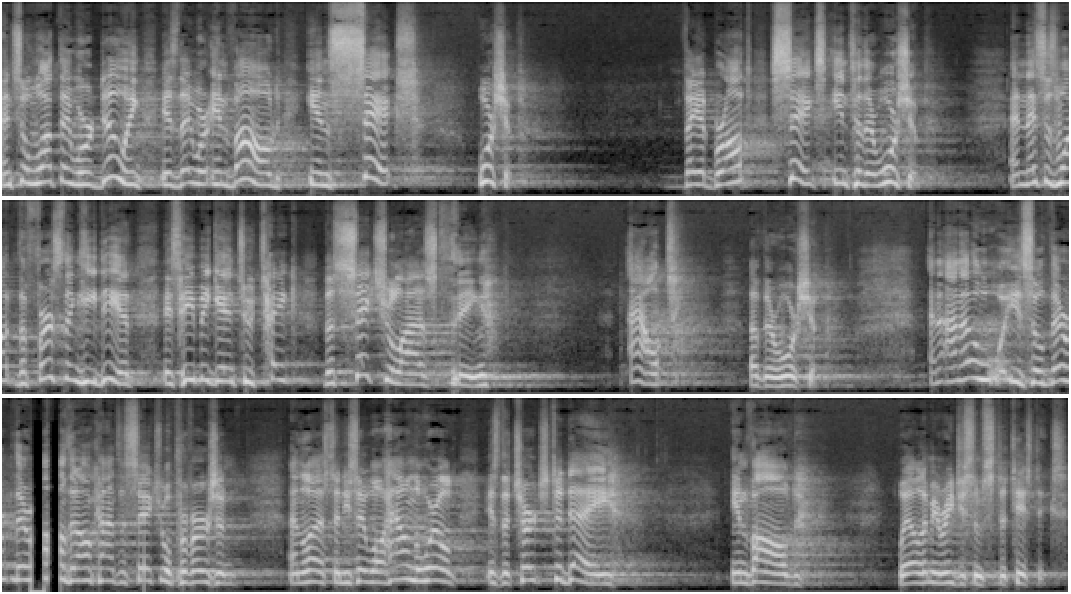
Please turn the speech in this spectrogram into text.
And so, what they were doing is they were involved in sex worship. They had brought sex into their worship. And this is what the first thing he did is he began to take the sexualized thing out of their worship. And I know, so they're, they're involved in all kinds of sexual perversion and lust. And you say, well, how in the world is the church today involved well, let me read you some statistics.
